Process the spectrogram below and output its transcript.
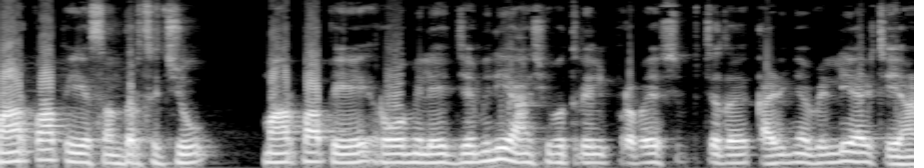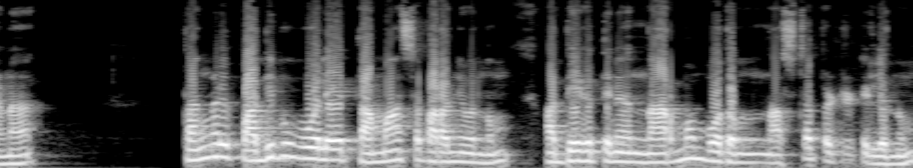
മാർപ്പാപ്പയെ സന്ദർശിച്ചു. മാർപ്പാപ്പയെ റോമിലെ ജെമിലി ആശുപത്രിയിൽ പ്രവേശിപ്പിച്ചത് കഴിഞ്ഞ വെള്ളിയാഴ്ചയാണ്. തങ്ങൾ പതിവ് പോലെ തമാശ പറഞ്ഞുവെന്നും അദ്ദേഹത്തിന് നർമ്മബോധം നഷ്ടപ്പെട്ടിട്ടില്ലെന്നും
